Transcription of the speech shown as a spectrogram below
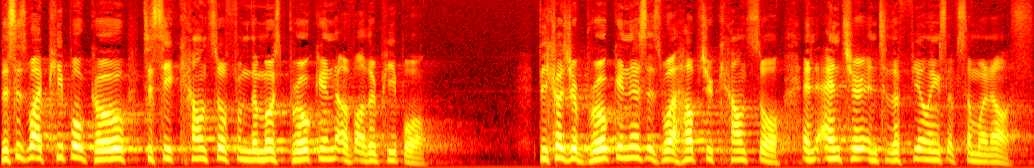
This is why people go to seek counsel from the most broken of other people. Because your brokenness is what helps you counsel and enter into the feelings of someone else.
